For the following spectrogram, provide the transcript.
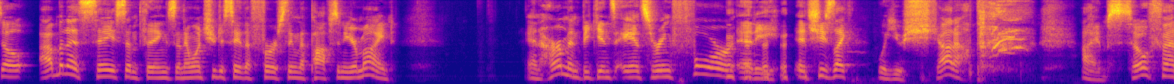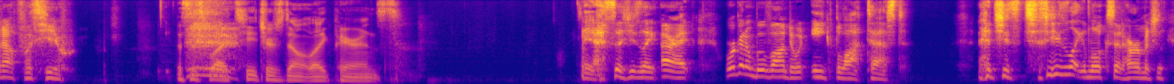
so I'm gonna say some things, and I want you to say the first thing that pops into your mind." And Herman begins answering for Eddie, and she's like, Will you shut up? I am so fed up with you. This is why teachers don't like parents. Yeah, so she's like, "All right, we're gonna move on to an ink blot test," and she's she's like looks at Herman, she's like,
